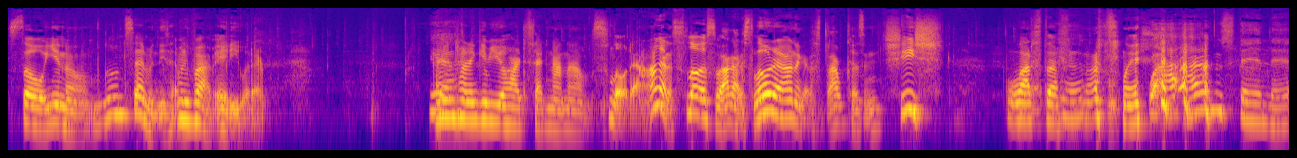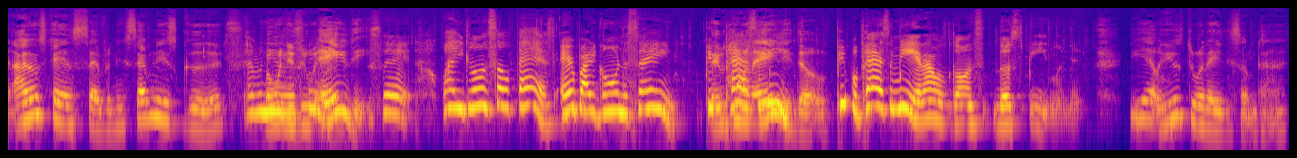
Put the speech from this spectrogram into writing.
So you know, I'm going 70, 75, 80, whatever. I ain't trying to give you a heart attack. Now, now, slow down. I gotta slow, so I gotta slow down. I gotta stop cussing. Sheesh, a lot of stuff. Yeah. No, I'm playing. Well, I, I understand that. I understand 70. 70 is good. 70 but when you do 80, Said, why are you going so fast? Everybody going the same. they People doing passing 80 me. though. People passing me, and I was going the speed limit. Yeah, well, you was doing 80 sometime.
